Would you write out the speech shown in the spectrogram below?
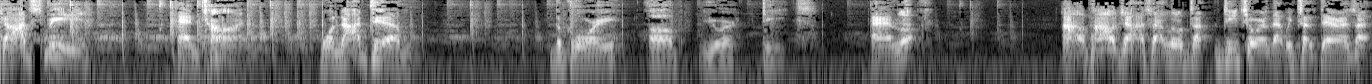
Godspeed. And time will not dim the glory of your deeds. And look, I'll apologize for that little detour that we took there. As I,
